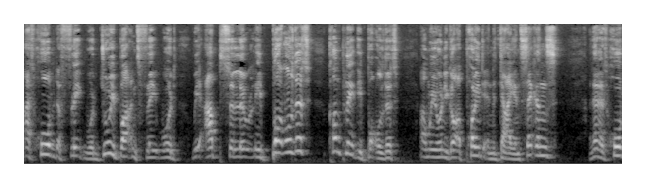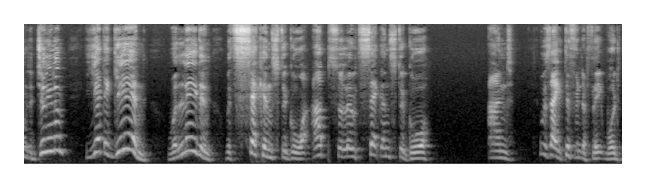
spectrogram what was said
At home to Fleetwood, Joey Barton's Fleetwood, we absolutely bottled it, completely bottled it, and we only got a point in the dying seconds. And then at home to Gillingham, yet again, we're leading with seconds to go, absolute seconds to go. And it was like different to Fleetwood.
